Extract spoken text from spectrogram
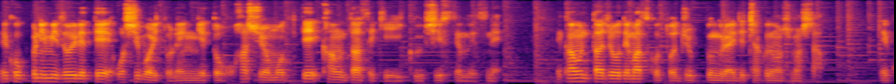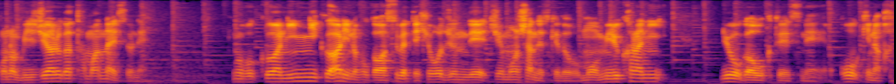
で、コップに水を入れて、おしぼりとレンゲとお箸を持ってカウンター席へ行くシステムですね。でカウンター上で待つこと10分ぐらいで着丼しました。で、このビジュアルがたまんないですよね。もう僕はニンニクありの他は全て標準で注文したんですけど、もう見るからに量が多くてですね、大きな塊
